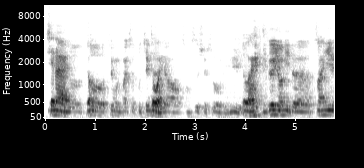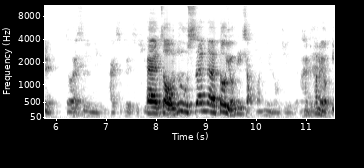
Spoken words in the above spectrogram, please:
现在做做天文观测不见得对要从事学术领域，对你可以有你的专业，但对，是你还是可以持续。呃，走入深的都有一点小专业了，我觉得 他们有一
